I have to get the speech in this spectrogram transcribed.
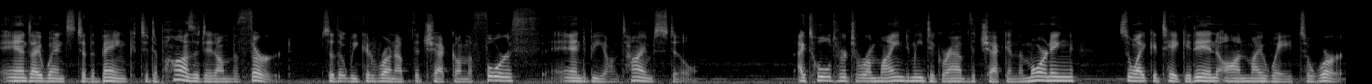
and I went to the bank to deposit it on the 3rd, so that we could run up the check on the 4th and be on time still. I told her to remind me to grab the check in the morning so I could take it in on my way to work.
